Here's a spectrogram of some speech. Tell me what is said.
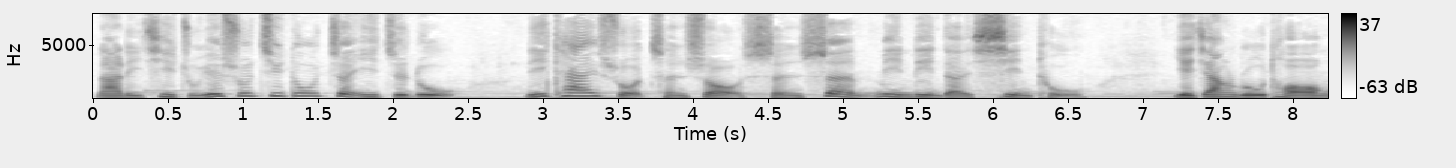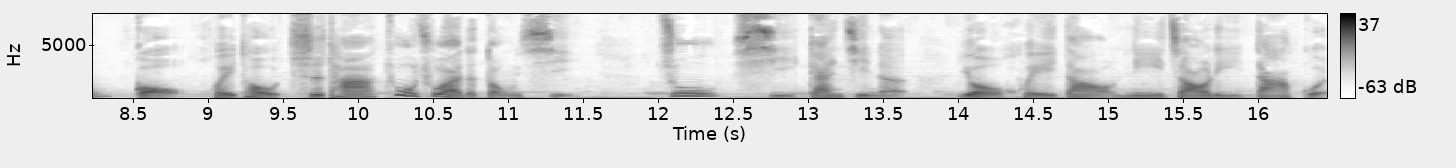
那离弃主耶稣基督正义之路，离开所承受神圣命令的信徒，也将如同狗回头吃它吐出来的东西，猪洗干净了。又回到泥沼里打滚。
